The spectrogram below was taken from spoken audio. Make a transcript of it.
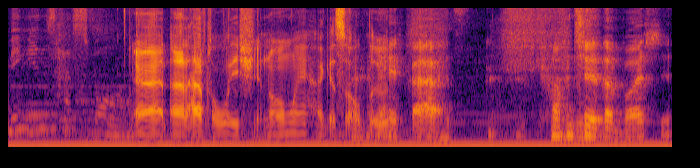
Minions have spawned. Alright, I'd have to leash you normally. I guess I'll do it. fast. Come to the bushes.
